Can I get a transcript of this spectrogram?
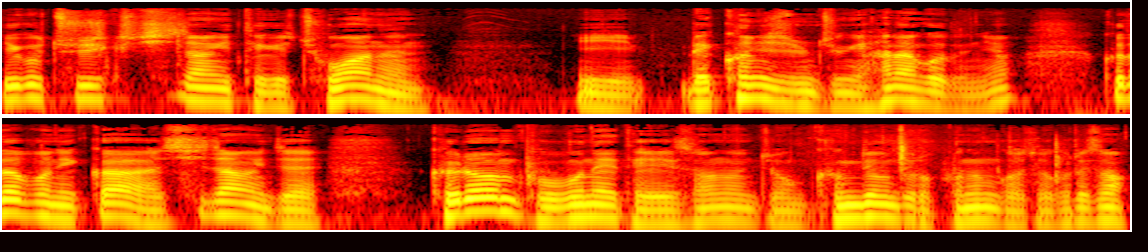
이거 주식 시장이 되게 좋아하는 이 메커니즘 중에 하나거든요. 그러다 보니까 시장 이제 그런 부분에 대해서는 좀 긍정적으로 보는 거죠. 그래서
